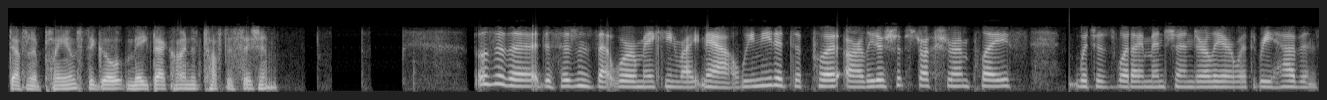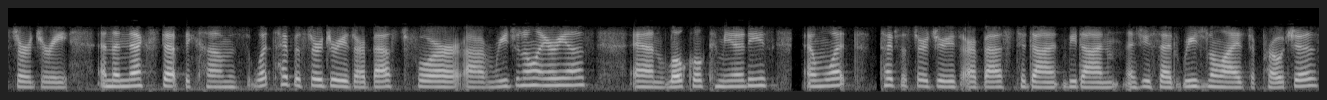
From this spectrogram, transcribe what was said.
definite plans to go make that kind of tough decision? Those are the decisions that we're making right now. We needed to put our leadership structure in place, which is what I mentioned earlier with rehab and surgery. And the next step becomes what type of surgeries are best for um, regional areas and local communities, and what types of surgeries are best to done, be done, as you said, regionalized approaches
